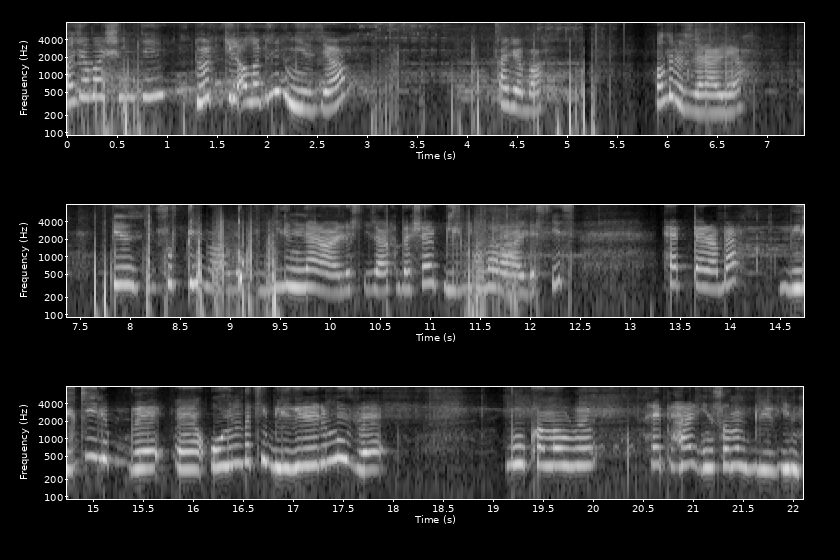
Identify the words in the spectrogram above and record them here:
Acaba şimdi 4 kilo alabilir miyiz ya? Acaba. Alırız herhalde ya. Biz Yusuf Bilin ailesi, bilimler ailesiyiz arkadaşlar. Bilginler ailesiyiz. Hep beraber bilgiyle ve e, oyundaki bilgilerimiz ve bu kanalı hep her insanın bilgin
